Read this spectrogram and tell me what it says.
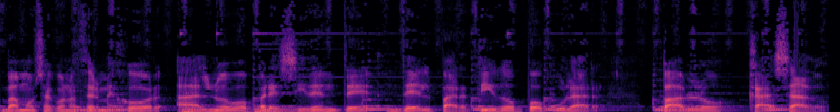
vamos a conocer mejor al nuevo presidente del Partido Popular, Pablo Casado.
